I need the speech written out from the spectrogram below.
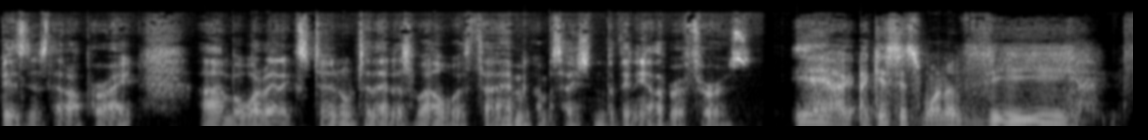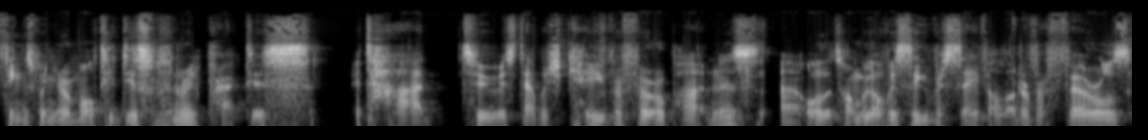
business that operate. Um, but what about external to that as well, with uh, having conversations with any other referrers? Yeah, I guess it's one of the things when you're a multidisciplinary practice it's hard to establish key referral partners uh, all the time. We obviously receive a lot of referrals.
